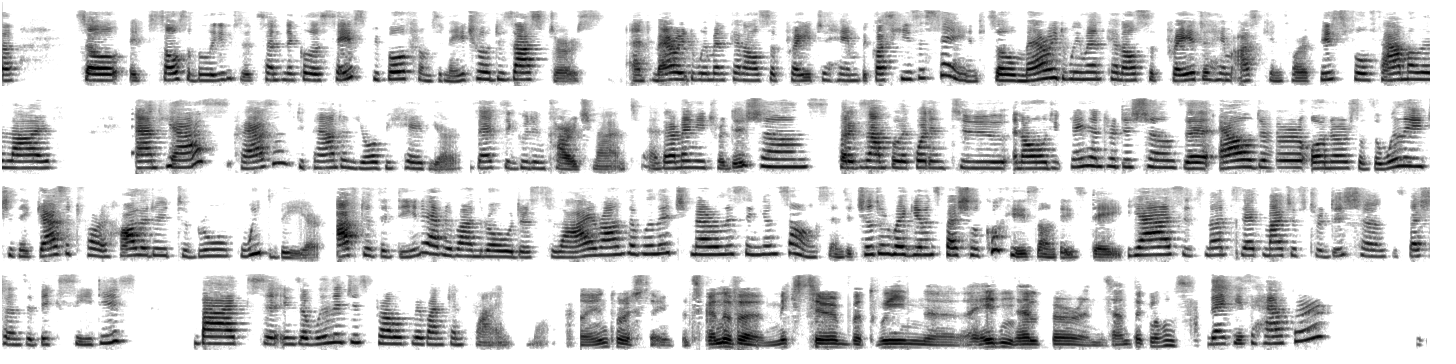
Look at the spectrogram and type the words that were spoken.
So it's also believed that St. Nicholas saves people from the natural disasters. And married women can also pray to him because he's a saint. So married women can also pray to him asking for a peaceful family life, and yes, presents depend on your behavior. That's a good encouragement. And there are many traditions. For example, according to an old Ukrainian tradition, the elder owners of the village, they gathered for a holiday to brew wheat beer. After the dinner, everyone rode a sleigh around the village, merrily singing songs, and the children were given special cookies on this day. Yes, it's not that much of tradition, especially in the big cities, but in the villages probably one can find more. Interesting. It's kind of a mixture between uh, a hidden helper and Santa Claus. That is a helper?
